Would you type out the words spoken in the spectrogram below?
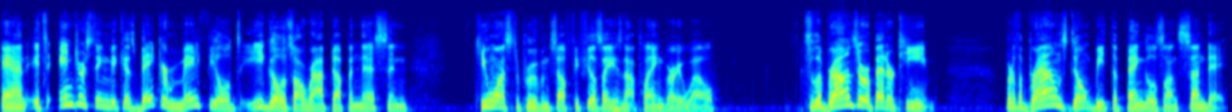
And it's interesting because Baker Mayfield's ego is all wrapped up in this, and he wants to prove himself. He feels like he's not playing very well. So the Browns are a better team. But if the Browns don't beat the Bengals on Sunday,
